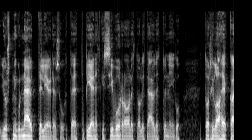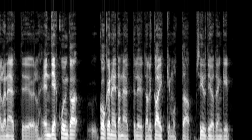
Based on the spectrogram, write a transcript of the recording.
just niin kuin näyttelijöiden suhteen, että pienetkin sivuroolit oli täytetty niin kuin tosi lahjakkailla näyttelijöillä. En tiedä kuinka kokeneita näyttelijöitä oli kaikki, mutta silti jotenkin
